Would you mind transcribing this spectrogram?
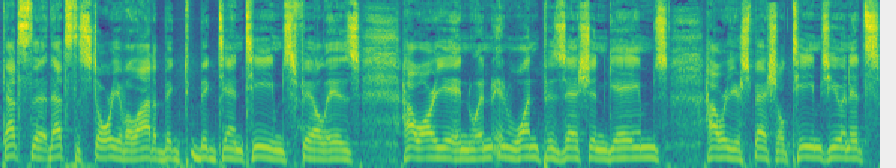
That's the that's the story of a lot of Big Big Ten teams. Phil is how are you in, in one possession games? How are your special teams units?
